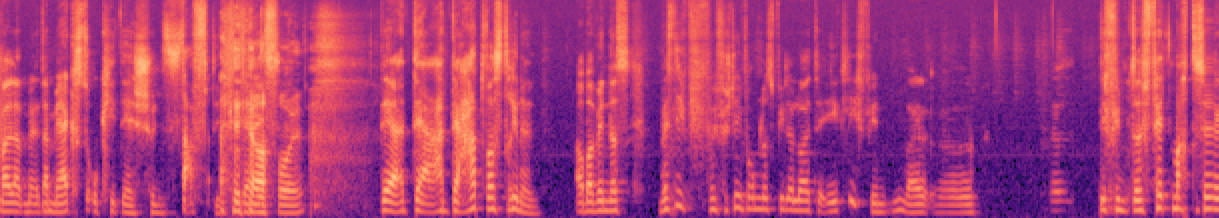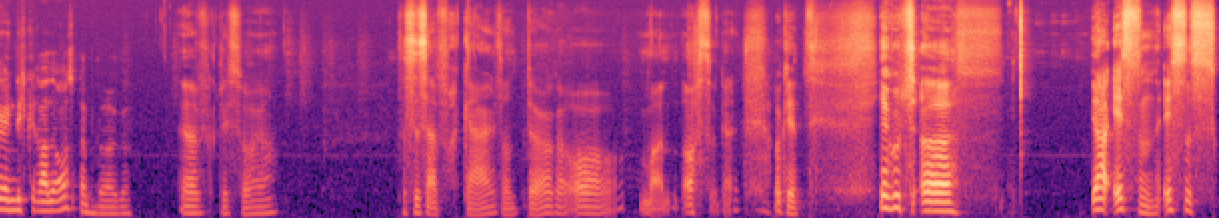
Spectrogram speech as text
weil da, da merkst du, okay, der ist schön saftig. Der, ja, ist, voll. der, der, der hat was drinnen. Aber wenn das, ich weiß nicht, ich verstehe, warum das viele Leute eklig finden, weil äh, äh, ich finde, das Fett macht das ja eigentlich gerade aus beim Burger. Ja, wirklich so, ja. Das ist einfach geil, so ein Burger. Oh, Mann, ach so geil. Okay. Ja, gut, äh. Ja, Essen. Essen ist,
